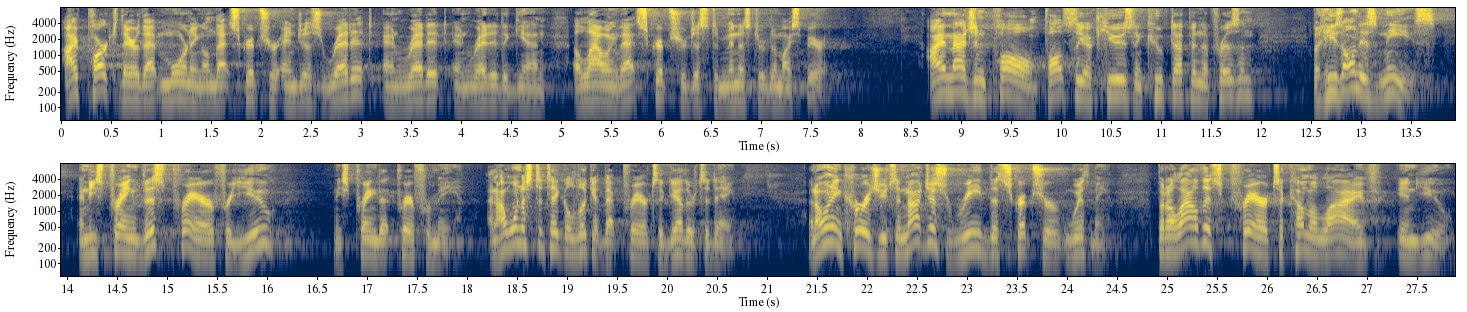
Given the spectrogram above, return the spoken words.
I parked there that morning on that scripture and just read it and read it and read it again, allowing that scripture just to minister to my spirit. I imagine Paul falsely accused and cooped up in the prison, but he's on his knees and he's praying this prayer for you and he's praying that prayer for me. And I want us to take a look at that prayer together today. And I want to encourage you to not just read the scripture with me, but allow this prayer to come alive in you.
